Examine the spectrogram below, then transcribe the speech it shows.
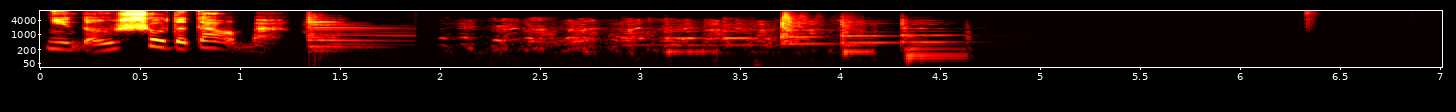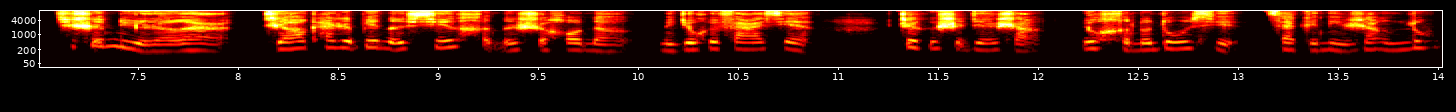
你能瘦得到吗？其实女人啊，只要开始变得心狠的时候呢，你就会发现，这个世界上有很多东西在给你让路。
